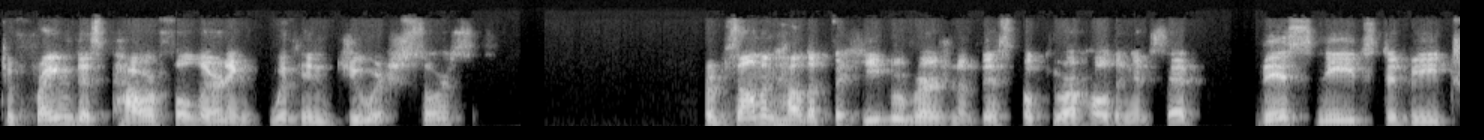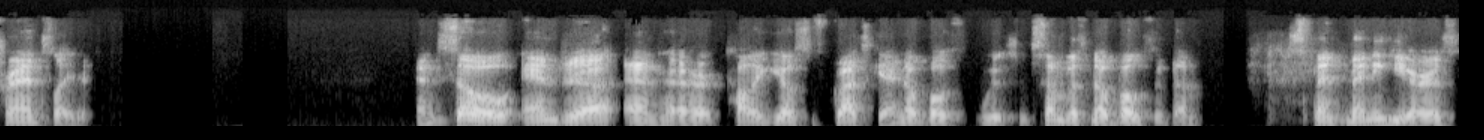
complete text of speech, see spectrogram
to frame this powerful learning within Jewish sources. Reb Zalman held up the Hebrew version of this book you are holding and said, This needs to be translated. And so Andrea and her colleague Yosef Gradsky, I know both, some of us know both of them, spent many years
